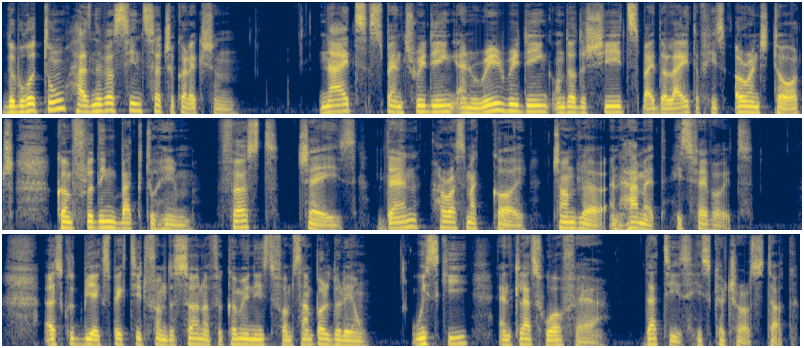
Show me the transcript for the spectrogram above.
The Breton has never seen such a collection. Nights spent reading and rereading under the sheets by the light of his orange torch come flooding back to him. First, Chase, then Horace McCoy, Chandler, and Hammett, his favorite. As could be expected from the son of a communist from Saint-Pol-de-Léon. Whiskey and class warfare. That is his cultural stock.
